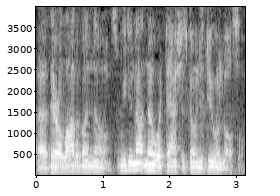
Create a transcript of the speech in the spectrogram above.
Uh, there are a lot of unknowns. We do not know what Daesh is going to do in Mosul.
